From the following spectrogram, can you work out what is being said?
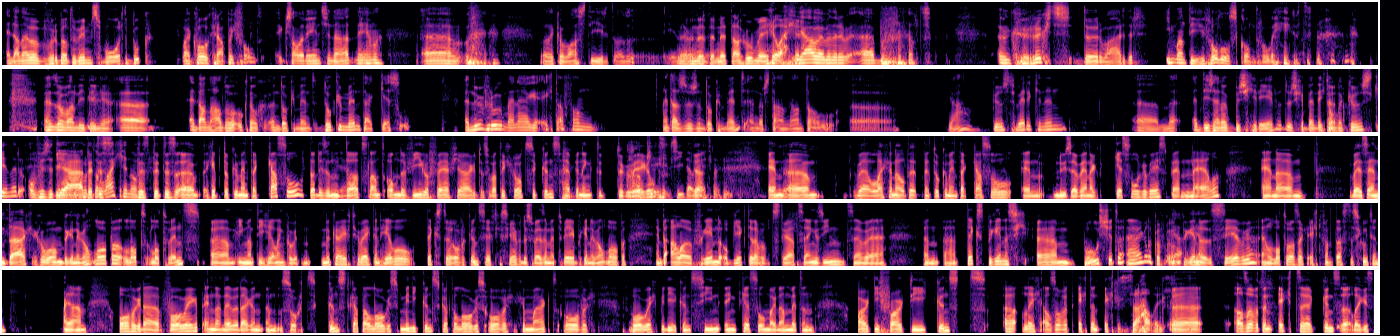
En dan hebben we bijvoorbeeld Wim's woordenboek, wat ik wel grappig vond. Ik zal er eentje uitnemen. Ehm, welke was het hier? Het was, eh, een- We hebben het er net al goed mee gelachen. ja, we hebben er eh, bijvoorbeeld een geruchtsdeurwaarder. Iemand die roddels controleert. en zo van die dingen. Eh, en dan hadden we ook nog een document, Documenta Kessel. En nu vroeg ik mijn eigen echt af van... dat is dus een document en daar staan een aantal ja, kunstwerken in. En die zijn ook beschreven, dus je bent echt Ja. een kunstkenner. Of is het Ja, echt voor dit te is- lachen? Of... Dus dit is, ehm, je hebt Documenta Kassel, dat is in Ja. Duitsland om de vier of vijf jaar, dus wat de grootste kunsthappening te- ter Ah, wereld. oké, zie, dat Ja. weten we niet. En ehm, wij lachen altijd met Documenta Kassel. En nu zijn wij naar Kessel geweest, bij Nijlen. En wij zijn daar gewoon beginnen rondlopen. Lot, Lot Wens, ehm, iemand die heel lang voor het Mukka heeft gewerkt en heel veel teksten over kunst heeft geschreven. Dus wij zijn met twee beginnen rondlopen. En bij alle vreemde objecten dat we op de straat zijn gezien, zijn wij een eh, tekst beginnen ehm, bullshitten eigenlijk. Of Ja, beginnen zeveren. En Lot was er echt fantastisch goed in. Ehm, over dat voorwerp. En dan hebben we daar een, een soort kunstcatalogus, mini-kunstcatalogus over gemaakt. Over voorwerpen die je kunt zien in Kessel, maar dan met een arty-farty kunstuitleg. Alsof het echt een echte Zalig. eh, alsof het een echte kunstuitleg is.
